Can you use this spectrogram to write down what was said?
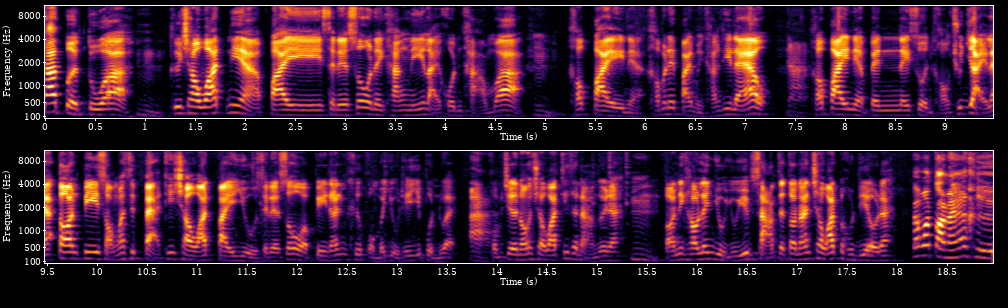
ชาติเปิดตัวอืมคือชาววัดเนี่ยไปเซเดโซในครั้งนี้หลายคนถามว่าอืมเขาไปเนี่ยเขาไม่ได้ไปเหมือนครั้งที่แล้วอ่าเขาไปเนี่ยเป็นในส่วนของชุดใหญ่แล้ว ตอนปี 2018 ที่ชาววัดไปอยู่เซเดโซอะปีนั้นคือผมไปอยู่ที่ญี่ปุ่นด้วยอ่าผมเจอน้องชาววัดที่สนามด้วยนะอืมตอนนี้เขาเล่นอยู่อยู่23แต่ตอนนั้นชาววัดเป็นคนเดียวนะแปลว่าตอนนั้นก็คือ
